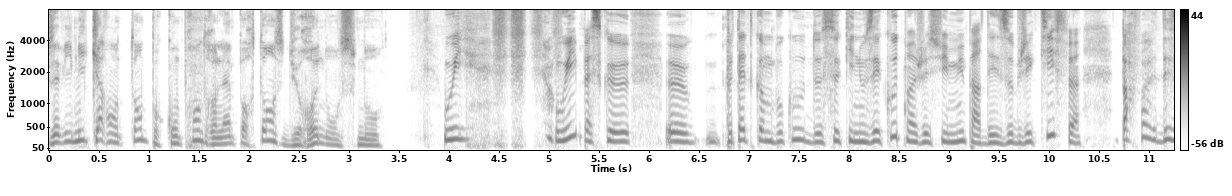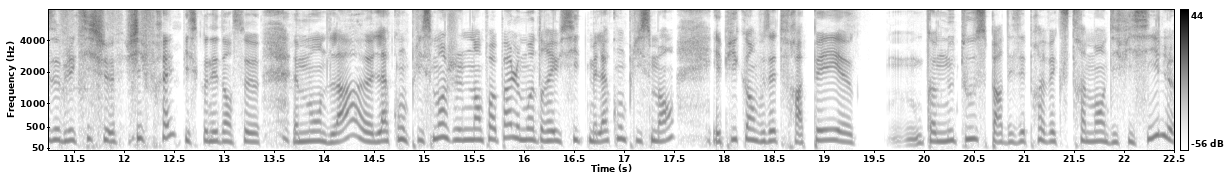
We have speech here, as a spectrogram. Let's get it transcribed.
vous avez mis 40 ans pour comprendre l'importance du renoncement. Oui, oui, parce que euh, peut-être comme beaucoup de ceux qui nous écoutent, moi je suis mue par des objectifs, parfois des objectifs chiffrés, puisqu'on est dans ce monde-là. Euh, l'accomplissement, je n'emploie pas le mot de réussite, mais l'accomplissement. Et puis quand vous êtes frappé, euh, comme nous tous, par des épreuves extrêmement difficiles,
